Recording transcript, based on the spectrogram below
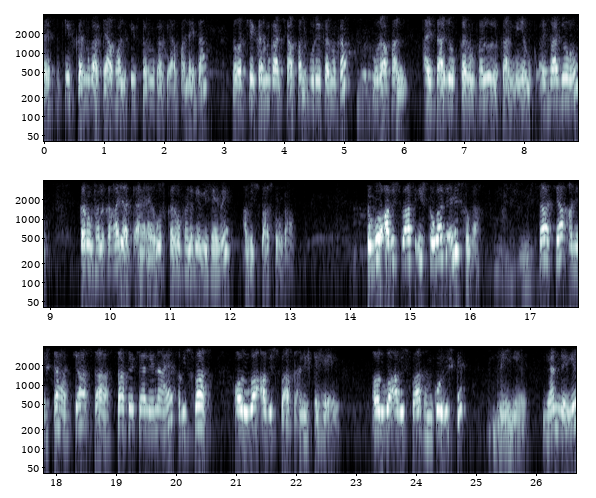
किस कर्म का क्या फल, किस कर्म का क्या फल, ऐसा? तो अच्छे कर्म का अच्छा फल, बुरे कर्म का बुरा फल, ऐसा जो कर्म फल का नियम, ऐसा जो कर्म फल कहा जाता है, उस कर्म फल के विषय में अविश्वास होगा। तो वो अविश्वास इष्ट होगा कि अनिष्ट होगा? स क्या अनिष्ट क्या सा? से क्या लेना है? अविश्वास। और वह अविश्वास अनिष्ट है। और वह अविश्वास हमको इष्ट नहीं है। ध्यान देंगे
